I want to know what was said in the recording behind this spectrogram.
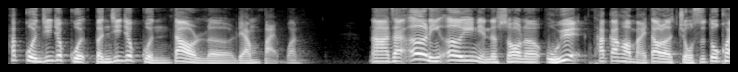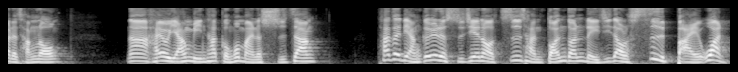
他滚金就滚，本金就滚到了两百万。那在二零二一年的时候呢，五月他刚好买到了九十多块的长隆。那还有杨明，他总共买了十张。他在两个月的时间哦，资产短短累积到了四百万。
